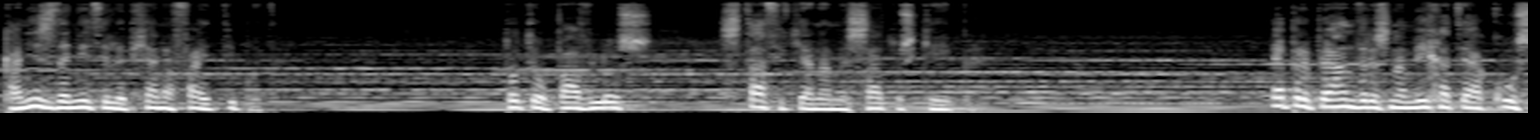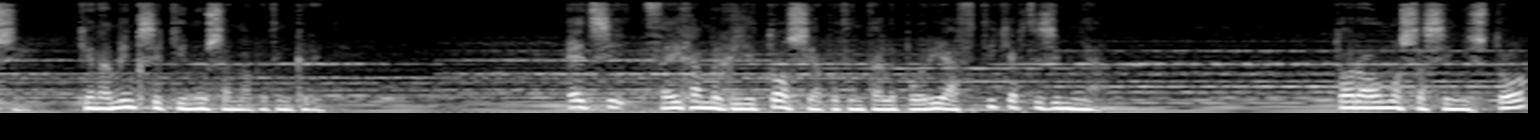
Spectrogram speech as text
Κανείς δεν ήθελε πια να φάει τίποτε. Τότε ο Παύλος στάθηκε ανάμεσά τους και είπε «Έπρεπε άνδρες να με είχατε ακούσει και να μην ξεκινούσαμε από την Κρήτη. Έτσι θα είχαμε γλιτώσει από την ταλαιπωρία αυτή και από τη ζημιά. Τώρα όμως σας συνιστώ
